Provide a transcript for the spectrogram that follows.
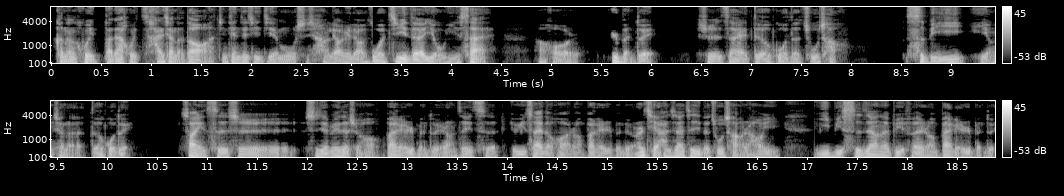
可能会大家会猜想得到啊。今天这期节目是想聊一聊国际的友谊赛，然后日本队是在德国的主场，四比一赢下了德国队。上一次是世界杯的时候败给日本队，然后这一次友谊赛的话，然后败给日本队，而且还是在自己的主场，然后以一比四这样的比分然后败给日本队。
